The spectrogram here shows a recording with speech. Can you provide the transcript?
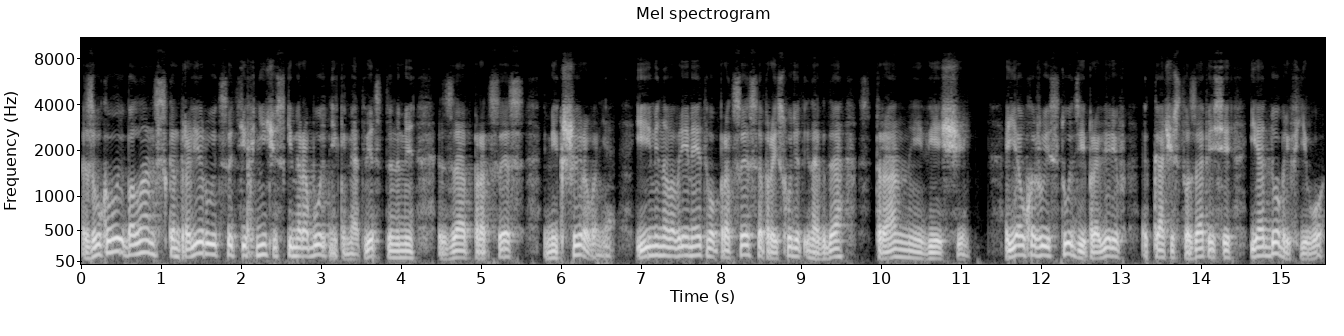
Звуковой баланс контролируется техническими работниками, ответственными за процесс микширования, и именно во время этого процесса происходят иногда странные вещи – я ухожу из студии, проверив качество записи и одобрив его,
